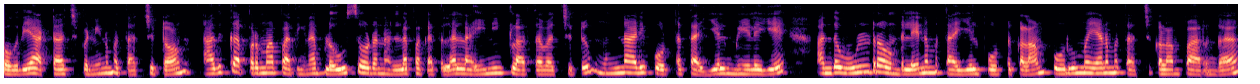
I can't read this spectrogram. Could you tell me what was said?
பகுதியை அட்டாச் பண்ணி நம்ம தைச்சிட்டோம். அதுக்கப்புறமா பார்த்தீங்கன்னா ப்ளவுஸோட நல்ல பக்கத்தில் லைனிங் கிளாத்தை வச்சுட்டு முன்னாடி போட்ட தையல் மேலேயே அந்த உள் ரவுண்டிலே நம்ம தையல் போட்டுக்கலாம். பொறுமையாக நம்ம தைச்சிக்கலாம் பாருங்கள்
